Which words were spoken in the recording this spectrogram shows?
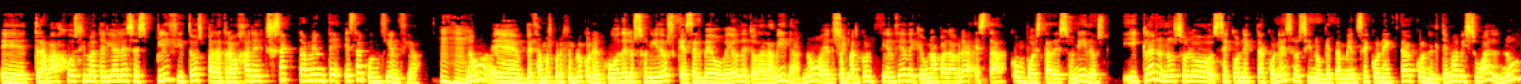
eh, trabajos y materiales explícitos para trabajar exactamente esa conciencia. ¿no? Eh, empezamos, por ejemplo, con el juego de los sonidos, que es el veo veo de toda la vida, ¿no? El tomar conciencia de que una palabra está compuesta de sonidos. Y claro, no solo se conecta con eso, sino que también se conecta con el tema visual, ¿no?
